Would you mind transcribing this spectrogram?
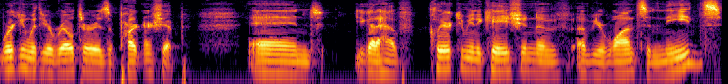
working with your realtor is a partnership, and you got to have clear communication of, of your wants and needs,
